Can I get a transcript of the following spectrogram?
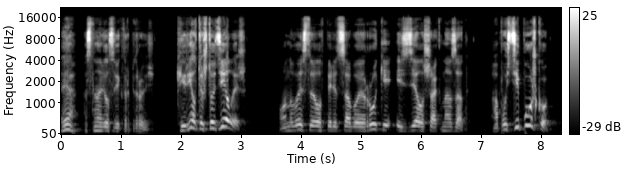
«Э!» – остановился Виктор Петрович. «Кирилл, ты что делаешь?» Он выставил перед собой руки и сделал шаг назад. «Опусти пушку!»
